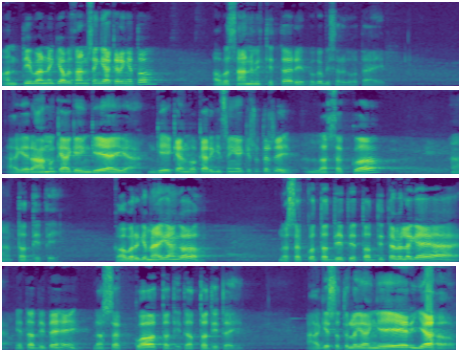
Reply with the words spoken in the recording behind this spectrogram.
अंतिम वर्ण की अवसान संज्ञा करेंगे तो अवसान में स्थित रेप को विसर्ग होता है। आगे राम के आगे गे आएगा। गे के अंगकार की संज्ञा किस सूत्र से? लसक हाँ तद्धित। कबर के में आएगा अंग? लसक को तद्धित तद्धित में लगे ये तद्धित है? लसक क्व तद्धित तद्धित है। आगे सूत्र लगाएँगे यह।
